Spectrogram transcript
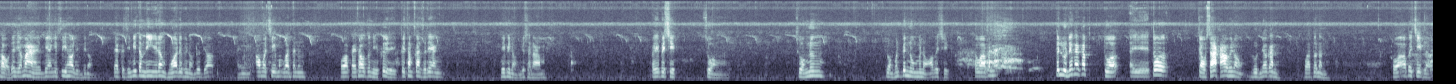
เท่าเดี๋ยวสิเอามาให้แบ่ง FC เฮาเล่นพี่น้อง แต่ก็สิมีตำหนิอยู่เรื่องหัวเด้อพี่น้องเด้อเดี๋ยวให้เอามาเช็คบางวันท่านึงเพราะว่าไก่เท่าตัวนี้เคยได้ไปทำการแสดงนี่พี่น้องอยู่สนาม ไปไปเช็คช่วงช่วงหนึ่งช่วงมันเป็นนุ่มพี่น้องเอาไปเช็คแต่ว่ามันเป็นรุ่นเดียวกันกับตัวไอ้ตัวเจ้าสาขาวพี่น้องรุ่นเดียวกันว่าตัวนั้นเพราะเอาไปเช็คแล้ว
